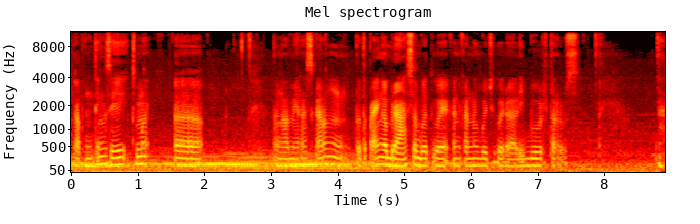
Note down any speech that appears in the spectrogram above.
nggak penting sih, cuma uh, tanggal merah sekarang tetap aja nggak berasa buat gue kan karena gue juga udah libur terus. Nah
